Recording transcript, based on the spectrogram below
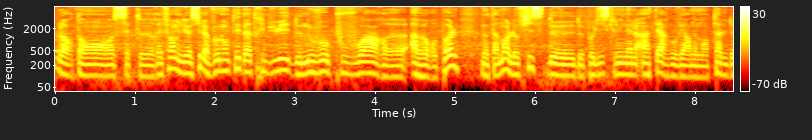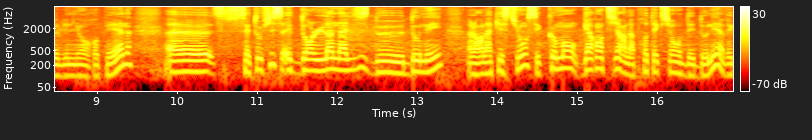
Alors dans cette réforme, il y a aussi la volonté d'attribuer de nouveaux pouvoirs euh, à Europol, notamment l'Office de, police criminelle intergouvernementale de l'Union européenne. Euh, cet office est dans l'analyse de données. Alors la question, c'est comment garantir la protection des données avec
